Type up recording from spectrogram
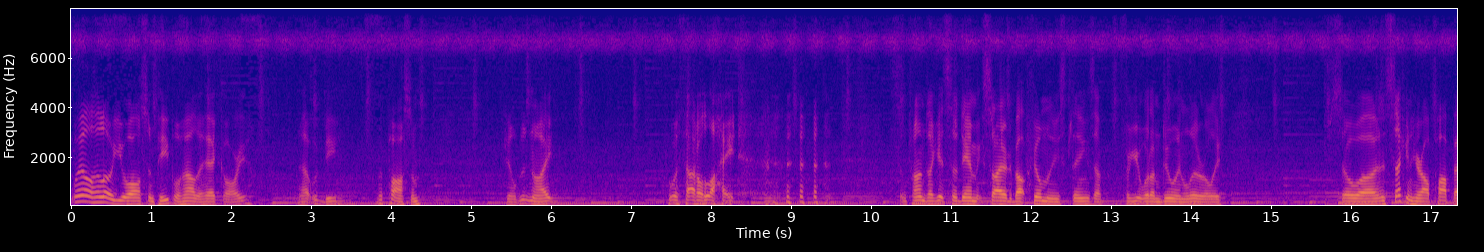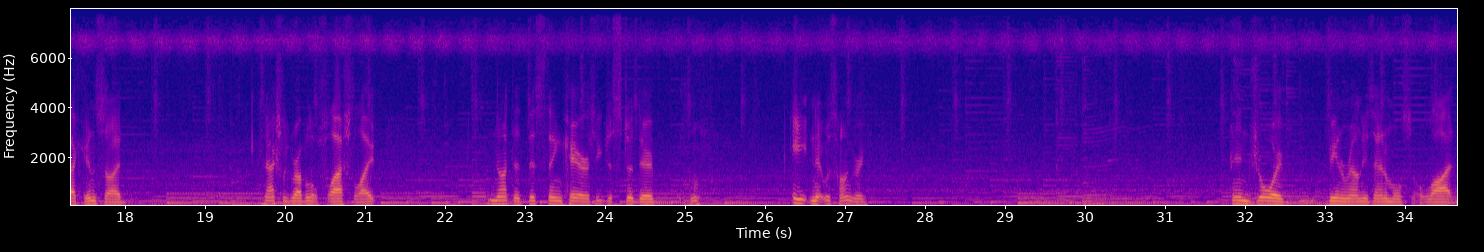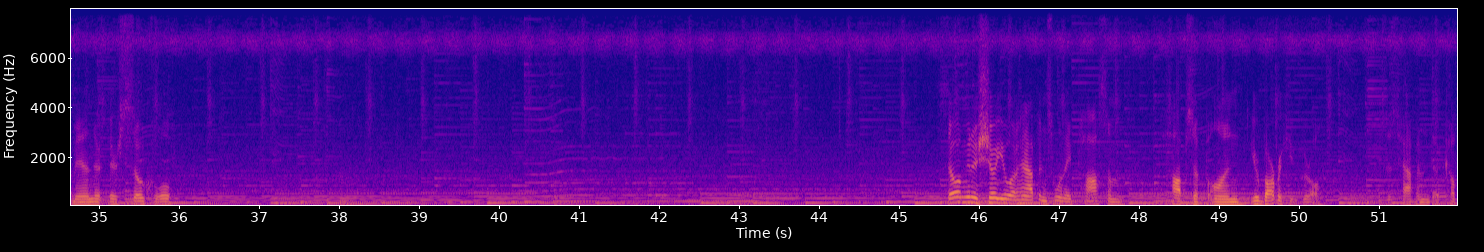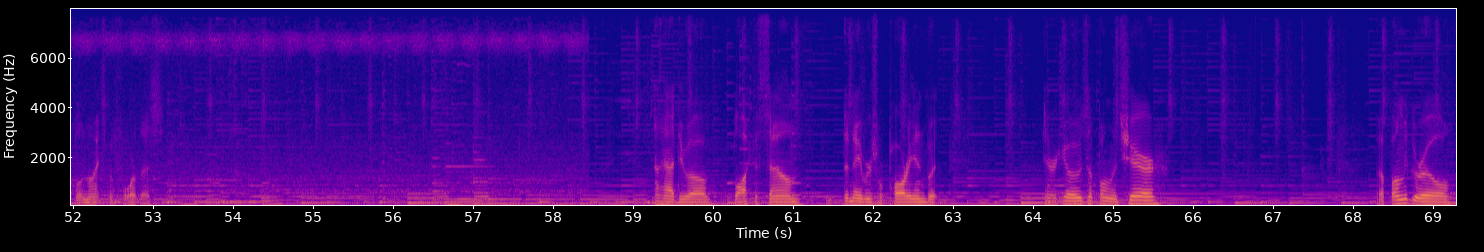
Well, hello, you awesome people. How the heck are you? That would be the possum. Filmed at night without a light. Sometimes I get so damn excited about filming these things, I forget what I'm doing, literally. So, uh, in a second here, I'll pop back inside and actually grab a little flashlight. Not that this thing cares, he just stood there eating, it was hungry. Enjoy being around these animals a lot, man. They're, they're so cool. So I'm going to show you what happens when a possum hops up on your barbecue grill. This happened a couple of nights before this. I had to uh, block the sound. The neighbors were partying, but there it goes up on the chair, up on the grill.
